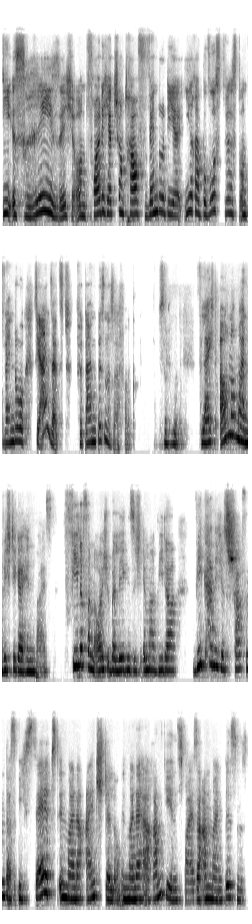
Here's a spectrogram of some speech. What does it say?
die ist riesig und freu dich jetzt schon drauf, wenn du dir ihrer bewusst wirst und wenn du sie einsetzt für deinen Businesserfolg. Absolut. Vielleicht auch noch mal ein wichtiger Hinweis Viele von euch überlegen sich immer wieder, wie kann ich es schaffen, dass ich selbst in meiner Einstellung, in meiner Herangehensweise an mein Business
